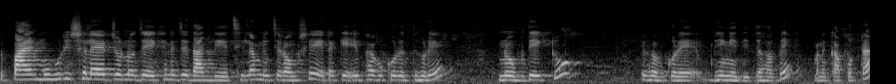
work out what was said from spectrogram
তো পায়ের মুহুরি সেলাইয়ের জন্য যে এখানে যে দাগ দিয়েছিলাম নিচের অংশে, এটাকে এভাবে করে ধরে নখ দিয়ে একটু এভাবে করে ভেঙে দিতে হবে মানে কাপড়টা।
